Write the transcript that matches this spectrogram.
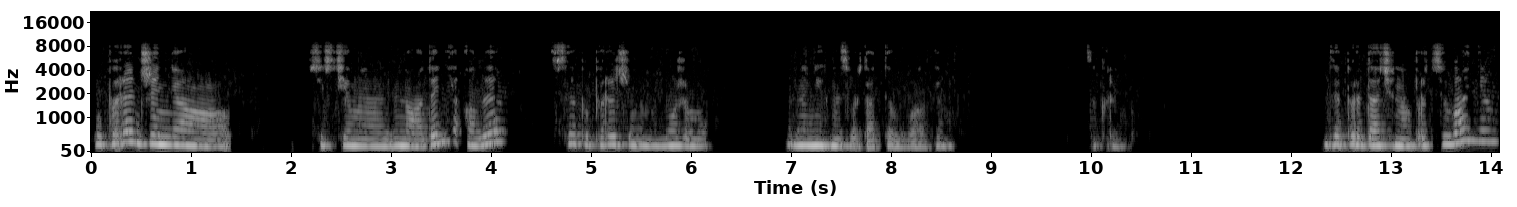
Попередження системи надані, але це попередження ми можемо на них не звертати уваги. Закрито. Для на опрацювання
